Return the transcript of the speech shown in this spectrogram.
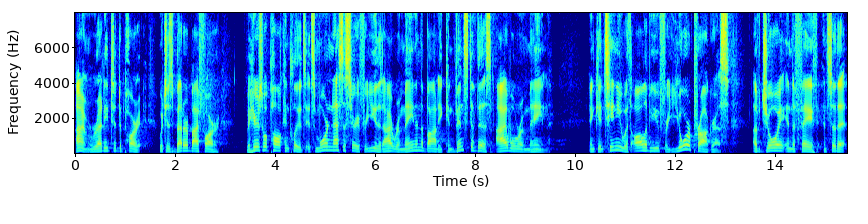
I'm ready to depart, which is better by far. But here's what Paul concludes It's more necessary for you that I remain in the body. Convinced of this, I will remain and continue with all of you for your progress of joy in the faith, and so that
